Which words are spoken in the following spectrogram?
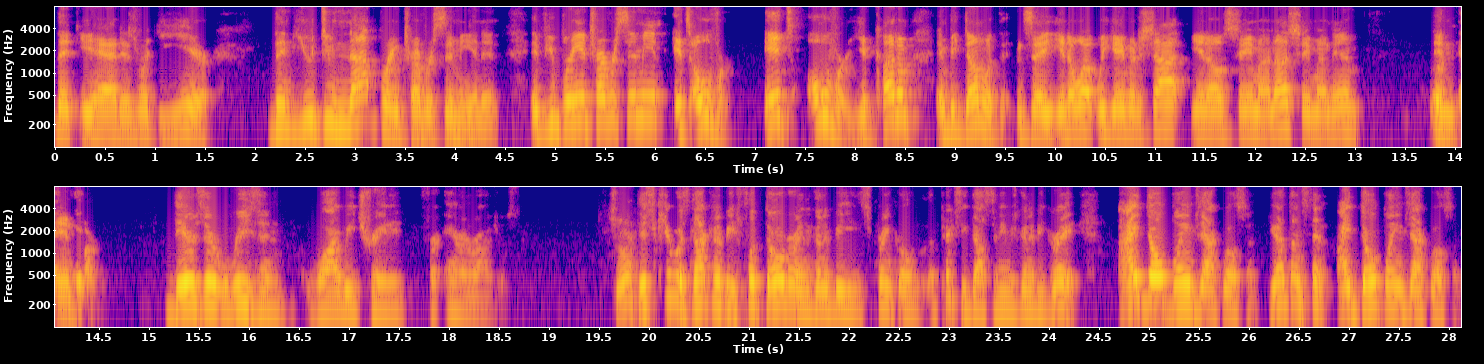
that you had his rookie year. Then you do not bring Trevor Siemian in. If you bring in Trevor Siemian, it's over it's over. You cut him and be done with it and say, you know what, we gave it a shot. You know, shame on us, shame on him. And, and there's a reason why we traded for Aaron Rodgers. Sure. This kid was not going to be flipped over and going to be sprinkled uh, pixie dust and he was going to be great. I don't blame Zach Wilson. You have to understand, I don't blame Zach Wilson.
